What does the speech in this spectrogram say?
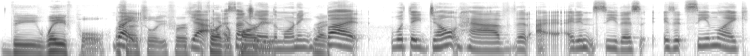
the wave pool Right. for yeah, for like a essentially in the morning. Right. But what they don't have that I, I didn't see this is it seemed like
